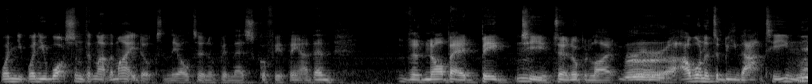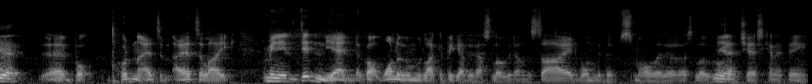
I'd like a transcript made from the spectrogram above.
when you when you watch something like the Mighty Ducks and they all turn up in their scuffy thing, and then the knobhead big Mm. team turn up and like I wanted to be that team, like, uh, but couldn't. I had to. I had to like. I mean, it did in the end. I got one of them with like a big Adidas logo down the side, one with a small Adidas logo on the chest, kind of thing.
